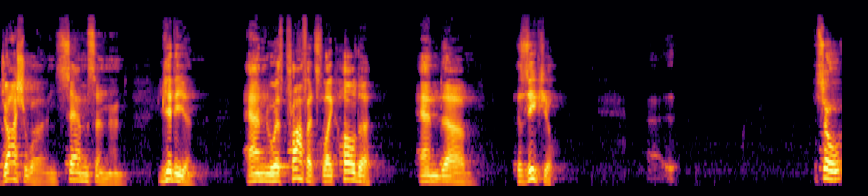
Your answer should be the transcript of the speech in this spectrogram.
Joshua and Samson and Gideon, and with prophets like Huldah and uh, Ezekiel. So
